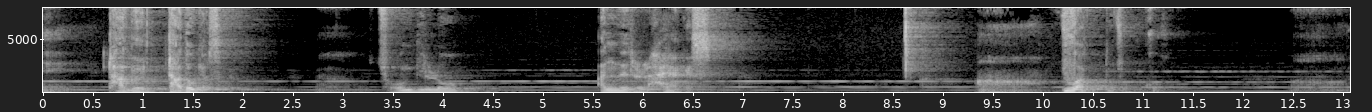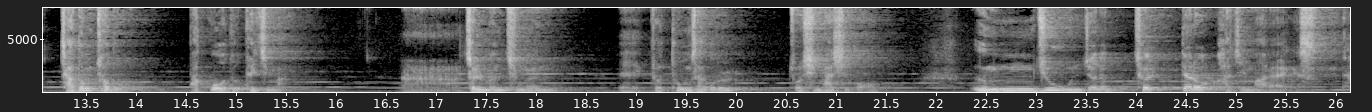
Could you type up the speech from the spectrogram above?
예, 다독, 다독여서 어, 좋은 길로 안내를 해야겠습니다. 아, 유학도 좋고 어, 자동차도 바꾸어도 되지만 아, 젊은 층은 예, 교통사고를 조심하시고 음주 운전은 절대로 하지 말아야겠습니다.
